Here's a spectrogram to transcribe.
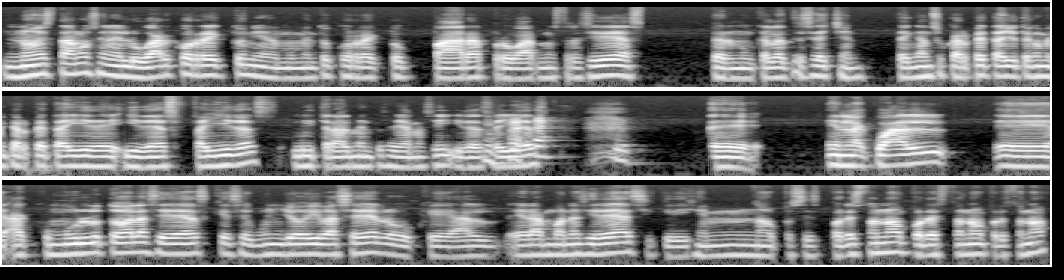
no estamos en el lugar correcto ni en el momento correcto para probar nuestras ideas, pero nunca las desechen. Tengan su carpeta, yo tengo mi carpeta ahí de ideas fallidas, literalmente se llama así, ideas fallidas, eh, en la cual eh, acumulo todas las ideas que según yo iba a hacer o que eran buenas ideas y que dije, mm, no, pues es por esto no, por esto no, por esto no.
